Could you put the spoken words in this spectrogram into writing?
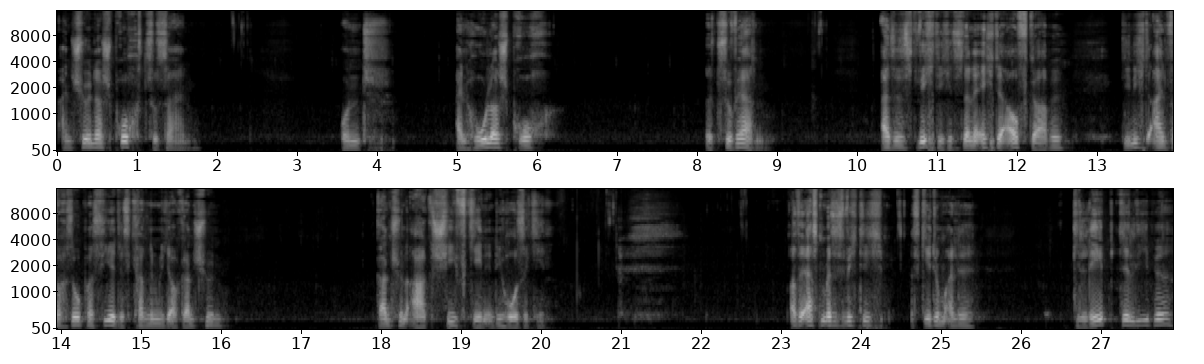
ein schöner Spruch zu sein. Und ein hohler Spruch äh, zu werden. Also es ist wichtig, es ist eine echte Aufgabe, die nicht einfach so passiert. Es kann nämlich auch ganz schön, ganz schön arg schief gehen, in die Hose gehen. Also erstmal ist es wichtig, es geht um eine gelebte Liebe,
